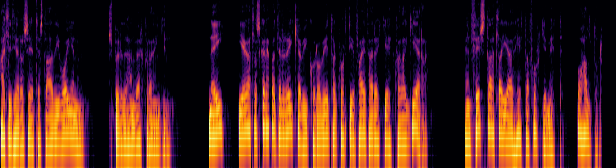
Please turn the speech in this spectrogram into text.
Ætli þér að setja stað í vóginum, spurði hann verkfræðingin. Nei, ég ætla að skreppa til Reykjavíkur og vita hvort ég fæ þar ekki eitt hvað að gera, en fyrst ætla ég að hitta fólkið mitt og haldur.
